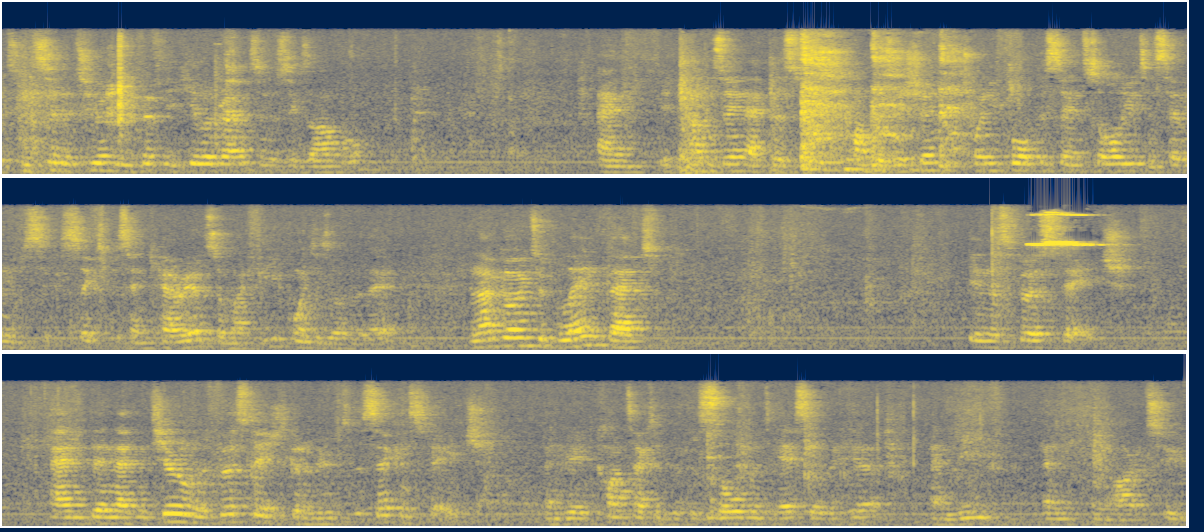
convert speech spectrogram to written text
let's consider 250 kilograms in this example, and it comes in at this composition, 24% solute and 76% carrier, so my feed point is over there. And I'm going to blend that in this first stage. And then that material in the first stage is going to move to the second stage and get contacted with the solvent S over here and leave and in R2.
